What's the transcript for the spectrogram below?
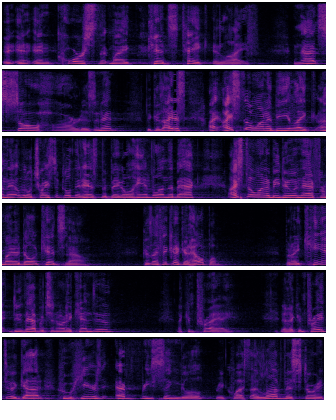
and course that my kids take in life. And that's so hard, isn't it? Because I just, I, I still want to be like on that little tricycle that has the big old handle on the back. I still want to be doing that for my adult kids now because I think I could help them. But I can't do that. But you know what I can do? I can pray. And I can pray to a God who hears every single request. I love this story.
